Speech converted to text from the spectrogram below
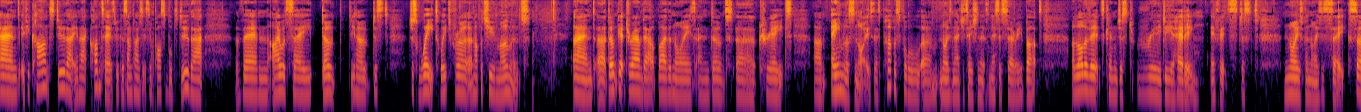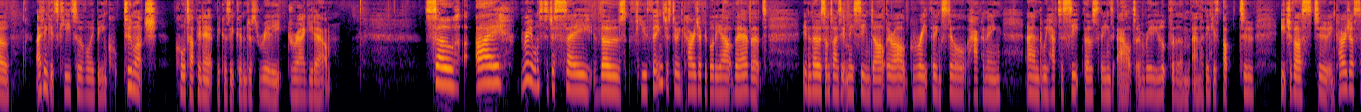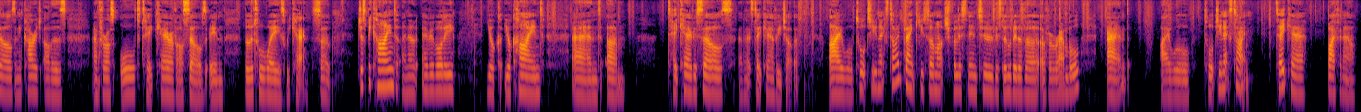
and if you can't do that in that context, because sometimes it's impossible to do that, then I would say don't, you know, just just wait, wait for an opportune moment, and uh, don't get drowned out by the noise, and don't uh, create um, aimless noise. There's purposeful um, noise and agitation that's necessary, but a lot of it can just really do your heading if it's just noise for noise's sake. So I think it's key to avoid being too much caught up in it because it can just really drag you down. So I really wanted to just say those few things just to encourage everybody out there that even though sometimes it may seem dark, there are great things still happening and we have to seek those things out and really look for them. And I think it's up to each of us to encourage ourselves and encourage others and for us all to take care of ourselves in the little ways we can. So just be kind. I know everybody, you're, you're kind, and um, take care of yourselves, and let's take care of each other. I will talk to you next time. Thank you so much for listening to this little bit of a, of a ramble, and I will talk to you next time. Take care. Bye for now.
